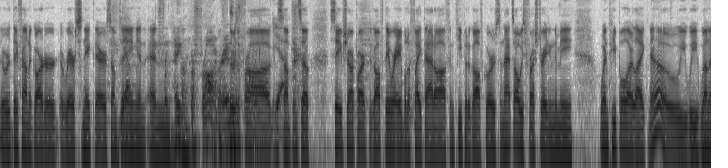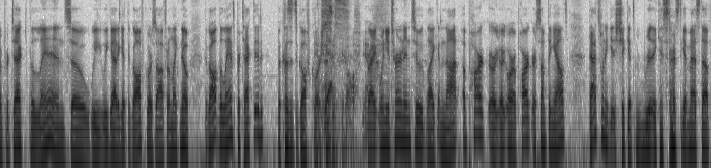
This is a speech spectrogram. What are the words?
there were they found a garter a rare snake there or something and and Fro- I think, uh, oh. or frog, A- right? there Is was it a frog and Yeah. something. So, Save Sharp Park, the golf, they were able to fight that off and keep it a golf course, and that's always frustrating to me when people are like, "No, we, we want to protect the land, so we, we got to get the golf course off." And I'm like, "No, the golf the land's protected because it's a golf course." Because Yes. it's the golf. Yeah. Right when you turn it into like not a park or, or, or a park or something else, that's when it gets shit gets really it gets, starts to get messed up,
